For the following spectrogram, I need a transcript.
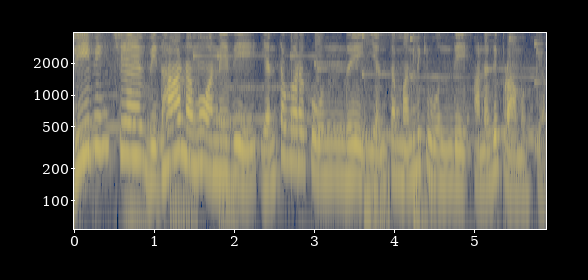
జీవించే విధానము అనేది ఎంతవరకు ఉంది ఎంతమందికి ఉంది అన్నది ప్రాముఖ్యం.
